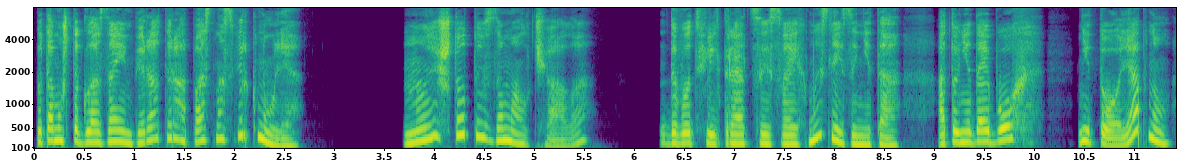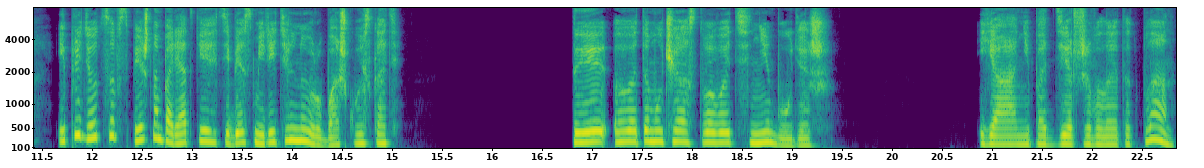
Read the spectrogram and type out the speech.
потому что глаза императора опасно сверкнули. «Ну и что ты замолчала?» «Да вот фильтрация своих мыслей занята, а то, не дай бог, не то ляпну, и придется в спешном порядке тебе смирительную рубашку искать». «Ты в этом участвовать не будешь». Я не поддерживала этот план,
